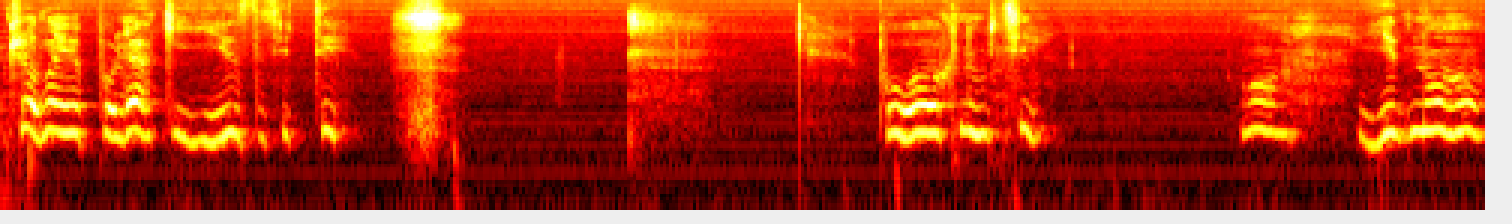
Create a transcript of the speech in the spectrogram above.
Почали поляки їздити по Охнувці. О, одного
